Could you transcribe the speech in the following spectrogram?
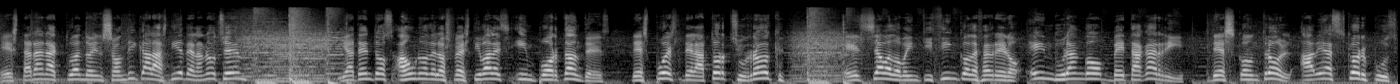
estarán actuando en Sondica a las 10 de la noche y atentos a uno de los festivales importantes después de la Torchu Rock el sábado 25 de febrero en Durango, Betagarri, Descontrol, Aveas Corpus,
